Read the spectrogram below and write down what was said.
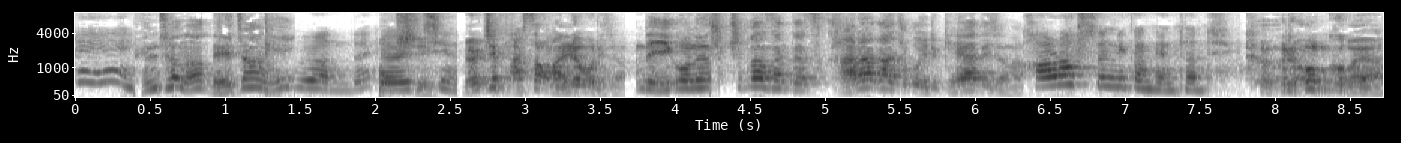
해. 괜찮아 내장이 왜 안 돼? 혹시 멸치. 멸치 바싹 말려버리잖아 근데 이거는 축축한 상태에서 갈아가지고 이렇게 해야 되잖아 갈았으니까 괜찮지. 그런 거야?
